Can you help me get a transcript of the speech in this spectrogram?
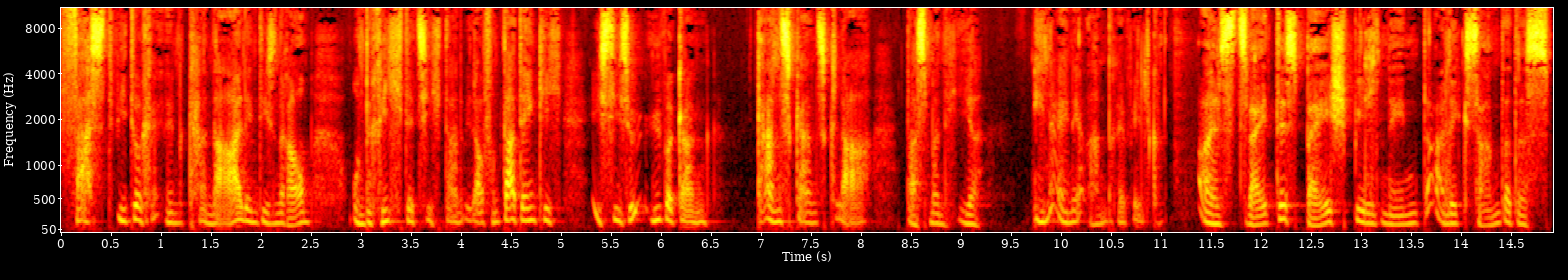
fast wie durch einen Kanal in diesen Raum und richtet sich dann wieder auf. Und da denke ich, ist dieser Übergang ganz, ganz klar, dass man hier in eine andere Welt kommt. Als zweites Beispiel nennt Alexander das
